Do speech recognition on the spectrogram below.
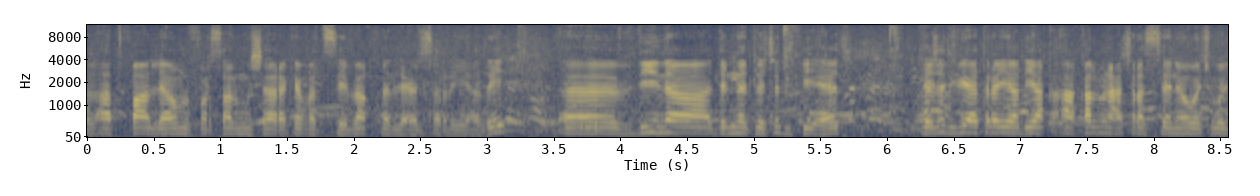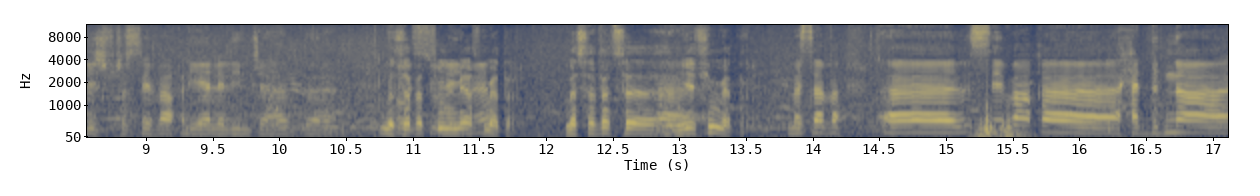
الأطفال لهم الفرصة للمشاركه في هذا السباق في هذا العرس الرياضي. آه، بدينا درنا ثلاثة الفئات. ثلاثة الفئات الرياضيه أقل من 10 سنوات هو اللي شفتوا السباق ديالها اللي انتهى مسافة سليمان. 800 متر مسافة آه، 200 متر مسافه آه، السباق آه، حددنا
